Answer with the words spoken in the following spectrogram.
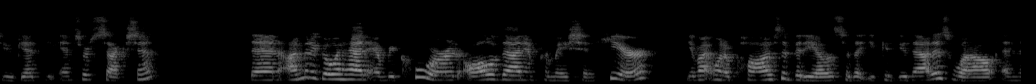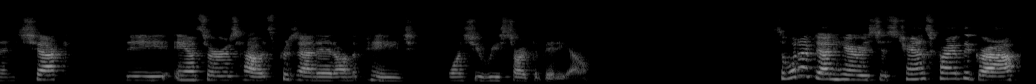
to get the intersection. Then I'm going to go ahead and record all of that information here. You might want to pause the video so that you can do that as well and then check the answers, how it's presented on the page once you restart the video. So what I've done here is just transcribe the graph,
